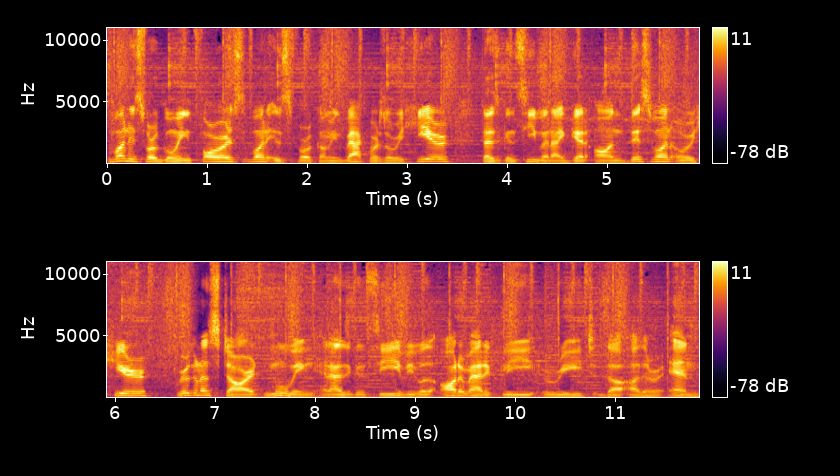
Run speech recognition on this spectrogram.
one is for going forwards, one is for coming backwards over here. So as you can see when I get on this one over here we're gonna start moving and as you can see we will automatically reach the other end.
